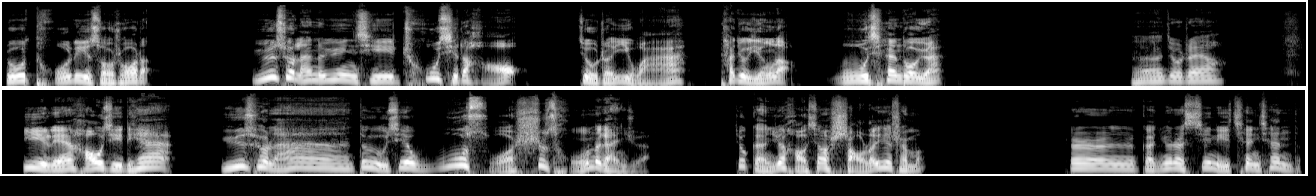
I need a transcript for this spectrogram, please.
如徒弟所说的，于翠兰的运气出奇的好，就这一晚，他就赢了五千多元。嗯，就这样，一连好几天，于翠兰都有些无所适从的感觉，就感觉好像少了些什么，这感觉这心里欠欠的。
